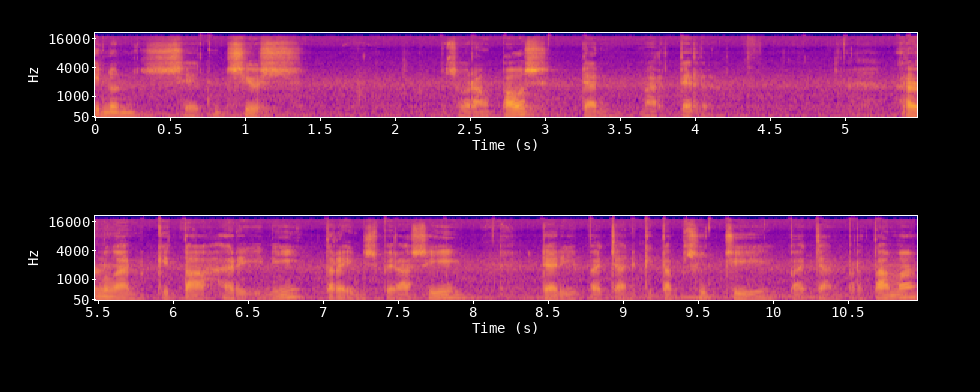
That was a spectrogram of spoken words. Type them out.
Innocentius seorang paus dan martir. Renungan kita hari ini terinspirasi dari bacaan kitab suci bacaan pertama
